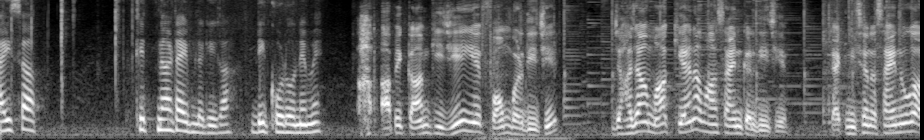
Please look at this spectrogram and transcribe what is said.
भाई साहब कितना टाइम लगेगा डिकोड होने में? आप एक काम कीजिए ये फॉर्म भर दीजिए। जहाँ जहाँ मार्क किया है ना वहाँ साइन कर दीजिए। टेक्नीशियन असाइन होगा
